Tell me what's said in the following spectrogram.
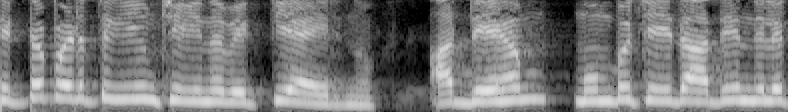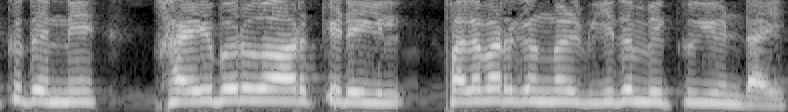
തിട്ടപ്പെടുത്തുകയും ചെയ്യുന്ന വ്യക്തിയായിരുന്നു. അദ്ദേഹം മുമ്പ് ചെയ്ത അതേ നിലയ്ക്ക് തന്നെ ഖൈബറുകാർക്കിടയിൽ ഫലവർഗങ്ങൾ വീതം വെക്കുകയുണ്ടായി.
